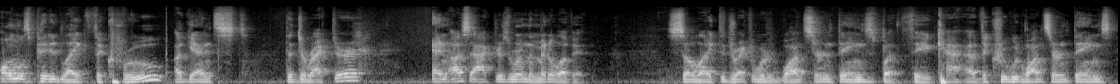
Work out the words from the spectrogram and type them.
almost pitted like the crew against the director, and us actors were in the middle of it. So like the director would want certain things, but the ca- uh, the crew would want certain things,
